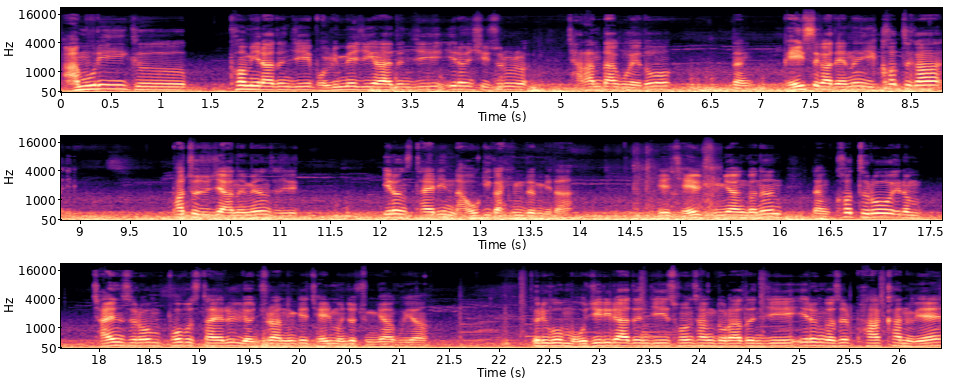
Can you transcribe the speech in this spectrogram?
아무리 그 펌이라든지 볼륨 매직이라든지 이런 시술을 잘한다고 해도 일단 베이스가 되는 이 커트가 받쳐주지 않으면 사실 이런 스타일이 나오기가 힘듭니다. 이게 제일 중요한 거는 일단 커트로 이런 자연스러운 보브 스타일을 연출하는 게 제일 먼저 중요하고요. 그리고 모질이라든지 손상도라든지 이런 것을 파악한 후에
